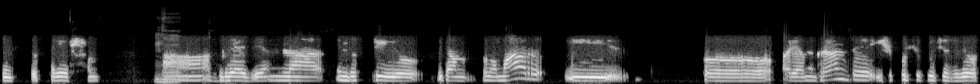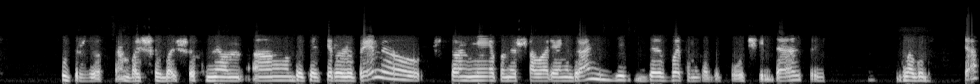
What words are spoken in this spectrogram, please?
принципе устаревшим ну. а, взгляде на индустрию. Там Ламар и э, Ариана Гранде, еще куча-куча звезд суперзвезд, прям больших-больших имен, э, бойкотировали премию, что не помешало Ариане Гранде в этом году получить, да, то есть два года спустя.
